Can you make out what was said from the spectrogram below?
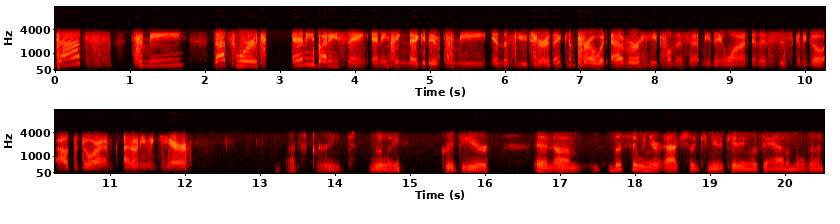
That's to me, that's worth anybody saying anything negative to me in the future. They can throw whatever hatefulness at me they want, and it's just going to go out the door. I'm, I don't even care. That's great. Really great to hear. And um, let's say when you're actually communicating with the animals, and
